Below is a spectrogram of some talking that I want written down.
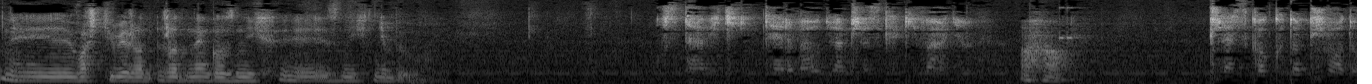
yy, właściwie ża- żadnego z nich, yy, z nich nie było. Ustawić interwał dla przeskakiwania. Aha, Przeskok do przodu.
